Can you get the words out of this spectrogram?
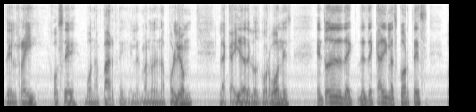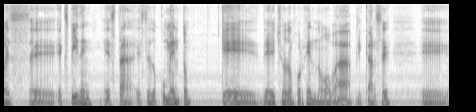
del rey José Bonaparte, el hermano de Napoleón, la caída de los Borbones. Entonces desde, desde Cádiz las Cortes pues eh, expiden esta, este documento que de hecho don Jorge no va a aplicarse eh,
